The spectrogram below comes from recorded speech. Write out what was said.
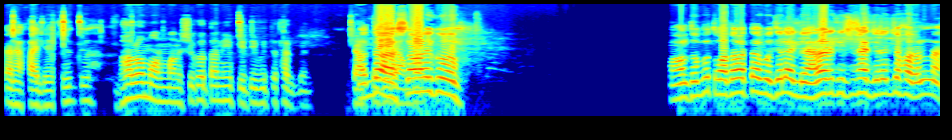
কানা পাইলে তুই ভালো মন মানসিকতা নিয়ে পৃথিবীতে থাকবেন। আসসালামু আলাইকুম। আমার তবু তো কথাবার্তা বুঝে লাগল আর কিছু সাহায্য টাহ্য হরন না।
